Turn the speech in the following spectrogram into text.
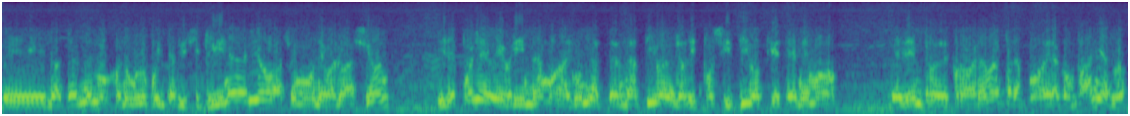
eh, lo atendemos con un grupo interdisciplinario, hacemos una evaluación y después le brindamos alguna alternativa de los dispositivos que tenemos eh, dentro del programa para poder acompañarlo.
